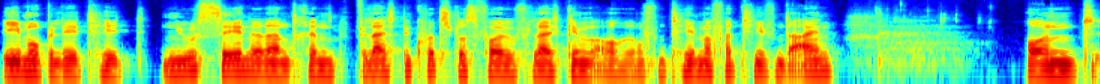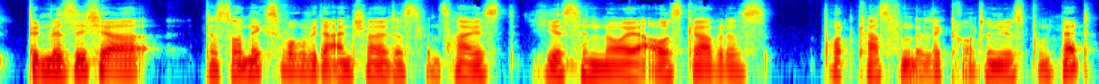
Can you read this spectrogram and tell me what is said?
E-Mobilität News-Szene dann drin. Vielleicht eine Kurzschlussfolge, vielleicht gehen wir auch auf ein Thema vertiefend ein. Und bin mir sicher, dass du auch nächste Woche wieder einschaltest, wenn es heißt, hier ist eine neue Ausgabe des Podcasts von elektroautonews.net.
